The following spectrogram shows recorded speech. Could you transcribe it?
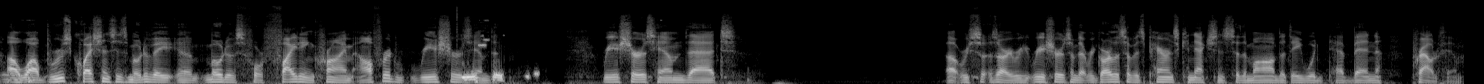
Uh, mm-hmm. while Bruce questions his motiva- uh, motives for fighting crime, Alfred reassures him that reassures him that uh, re- sorry, reassures him that regardless of his parents' connections to the mob, that they would have been proud of him.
